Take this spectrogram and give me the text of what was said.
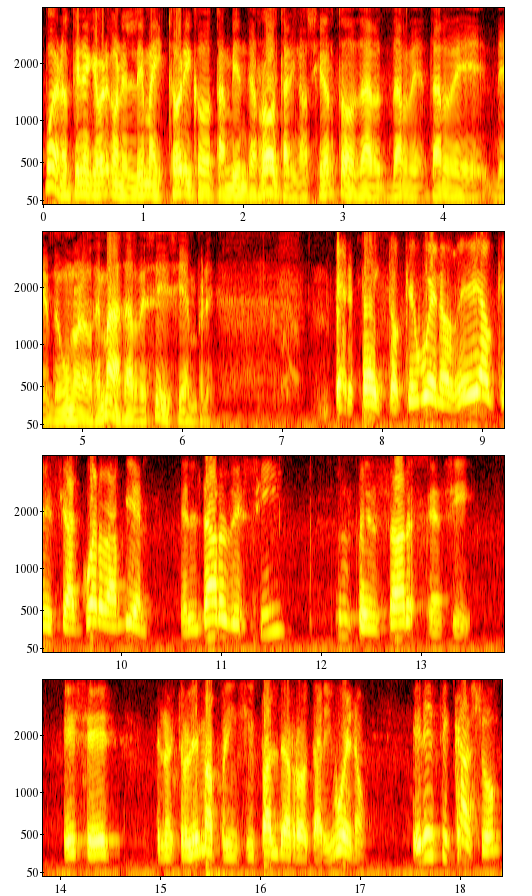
Bueno, tiene que ver con el lema histórico también de Rotary, ¿no es cierto? Dar, dar, de, dar de, de, uno a los demás, dar de sí siempre. Perfecto, qué bueno, veo que se acuerdan bien, el dar de sí sin pensar en sí. Ese es nuestro lema principal de Rotary. Bueno, en este caso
